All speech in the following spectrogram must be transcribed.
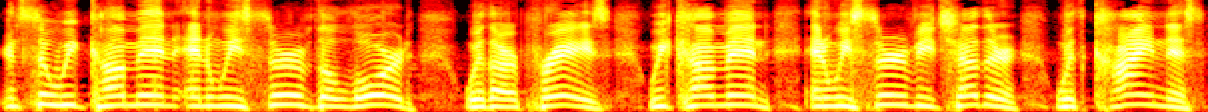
And so we come in and we serve the Lord with our praise. We come in and we serve each other with kindness.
